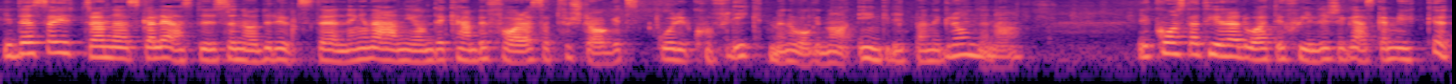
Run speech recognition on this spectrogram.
I dessa yttranden ska Länsstyrelsen under utställningen ange om det kan befaras att förslaget går i konflikt med någon av ingripandegrunderna. Vi konstaterar då att det skiljer sig ganska mycket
